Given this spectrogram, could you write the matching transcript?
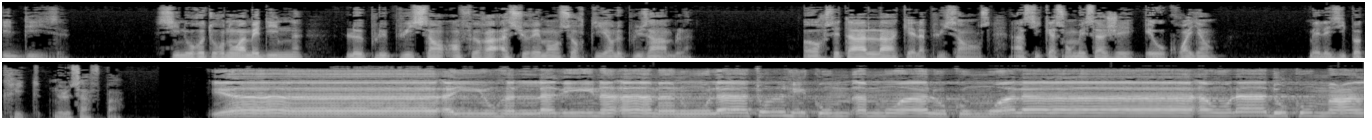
Ils disent Si nous retournons à Médine, le plus puissant en fera assurément sortir le plus humble. Or c'est à Allah qu'est la puissance, ainsi qu'à son messager et aux croyants. Mais les hypocrites ne le savent pas. يا ايها الذين امنوا لا تلهكم اموالكم ولا اولادكم أولادكم عن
